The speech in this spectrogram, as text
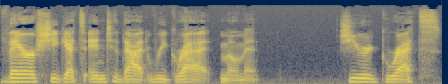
There, she gets into that regret moment. She regrets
